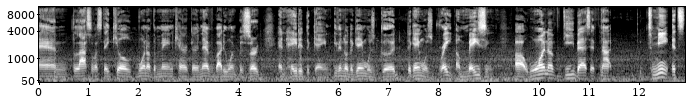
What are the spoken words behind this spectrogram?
and The Last of Us they killed one of the main character and everybody went berserk and hated the game. Even though the game was good, the game was great, amazing. Uh, one of the best, if not to me, it's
